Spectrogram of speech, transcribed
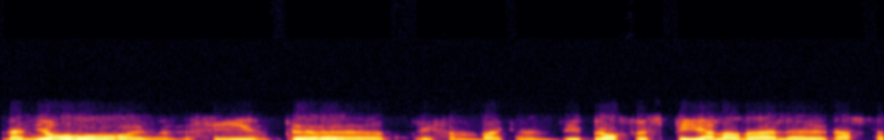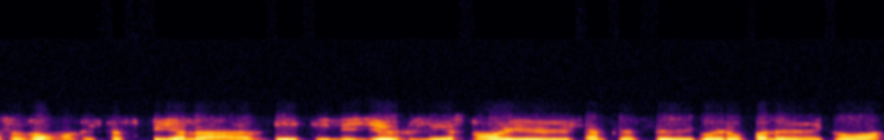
Men jag ser ju inte liksom, varken det är bra för spelarna eller nästa säsong om vi ska spela en bit in i juli. Snarare har ju Champions League och Europa League och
